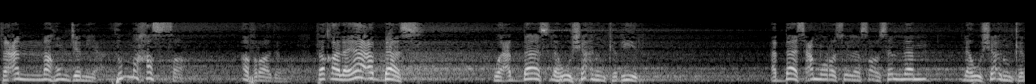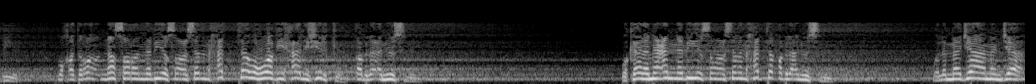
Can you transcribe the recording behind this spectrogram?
فعمهم جميعا ثم خص أفراده. فقال يا عباس وعباس له شأن كبير. عباس عم رسول الله صلى الله عليه وسلم له شأن كبير. وقد نصر النبي صلى الله عليه وسلم حتى وهو في حال شركه قبل أن يسلم. وكان مع النبي صلى الله عليه وسلم حتى قبل أن يسلم. ولما جاء من جاء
